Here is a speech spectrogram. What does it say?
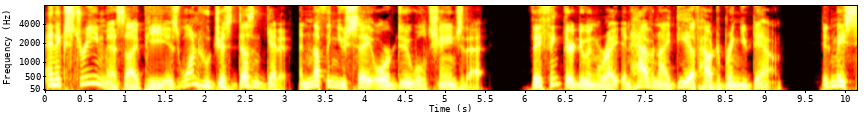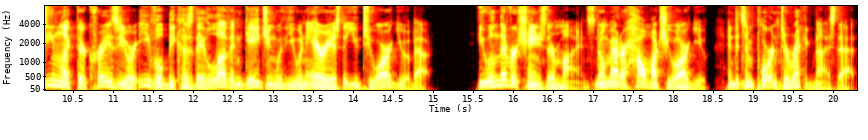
An extreme SIP is one who just doesn't get it, and nothing you say or do will change that. They think they're doing right and have an idea of how to bring you down. It may seem like they're crazy or evil because they love engaging with you in areas that you two argue about. You will never change their minds, no matter how much you argue, and it's important to recognize that.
